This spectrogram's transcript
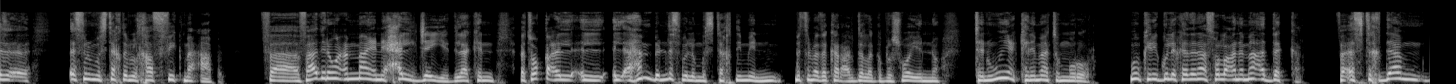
آه، اسم المستخدم الخاص فيك مع ابل فهذه نوعا ما يعني حل جيد. لكن أتوقع ال ال الأهم بالنسبة للمستخدمين مثل ما ذكر عبد الله قبل شوي إنه تنويع كلمات المرور ممكن يقول لك هذا ناس والله أنا ما أتذكر. فاستخدام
